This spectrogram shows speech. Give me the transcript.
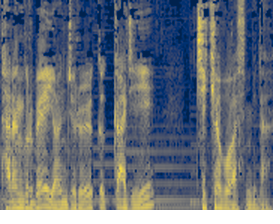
다른 그룹의 연주를 끝까지 지켜보았습니다.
